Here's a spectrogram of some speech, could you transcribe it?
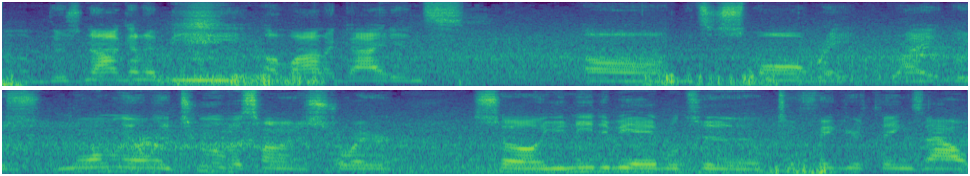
Um, there's not going to be a lot of guidance. Um, it's a small rate, right? There's normally only two of us on a destroyer, so you need to be able to to figure things out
